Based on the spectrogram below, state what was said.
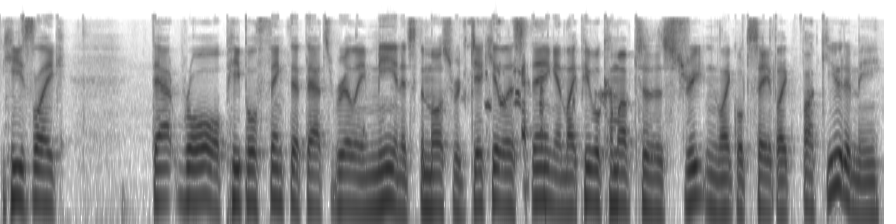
he's like that role people think that that's really me and it's the most ridiculous thing. And like people come up to the street and like will say like fuck you to me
